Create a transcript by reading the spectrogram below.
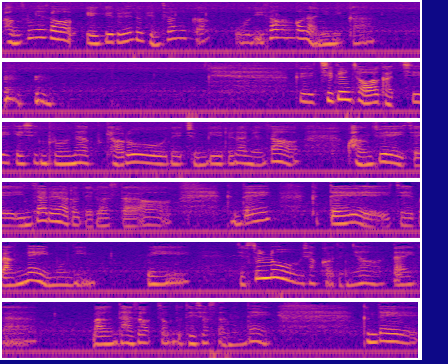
방송에서 얘기를 해도 괜찮을까? 뭐 이상한 건 아니니까. 그 지금 저와 같이 계신 분하고 결혼을 준비를 하면서 광주에 이제 인사를 하러 내려왔어요. 근데 그때 이제 막내 이모님이 이제 솔로셨거든요. 나이가 45 정도 되셨었는데 근데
